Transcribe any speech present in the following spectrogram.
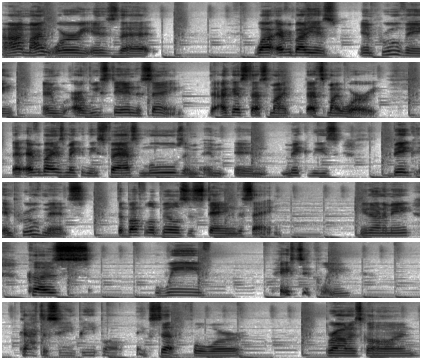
I, my worry is that while everybody is improving, and are we staying the same? I guess that's my that's my worry. That everybody's making these fast moves and, and, and making these big improvements. The Buffalo Bills is staying the same. You know what I mean? Because we basically got the same people, except for Brown is gone.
